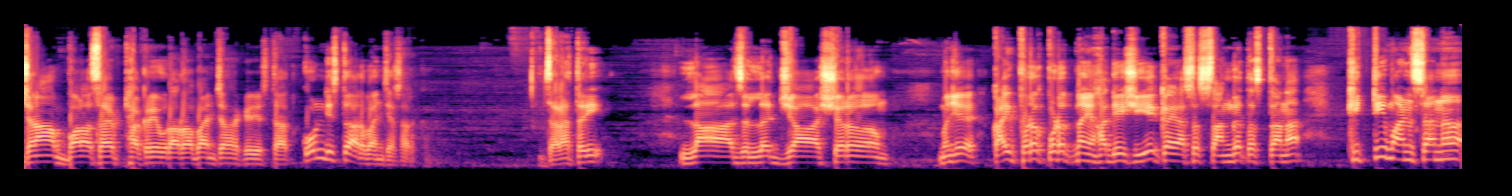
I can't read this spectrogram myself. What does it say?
जनाब बाळासाहेब ठाकरे अरबांच्या सारखे दिसतात. कोण दिसतं अरबांच्या सारखं जरा तरी लाज लज्जा शरम म्हणजे काही फरक पडत नाही. हा देश एक आहे असं सांगत असताना किती माणसानं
